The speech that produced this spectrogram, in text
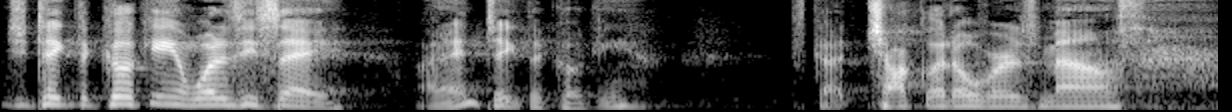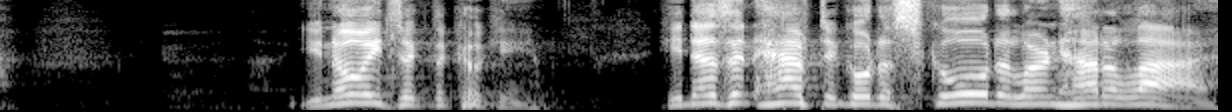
Did you take the cookie? And what does he say? I didn't take the cookie. He's got chocolate over his mouth. You know he took the cookie. He doesn't have to go to school to learn how to lie.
